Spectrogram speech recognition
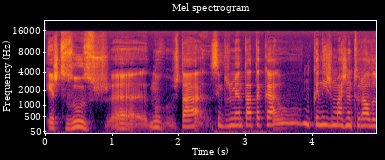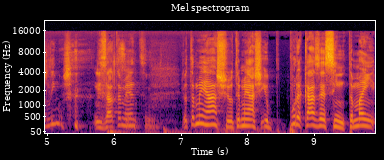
estes usos eh, no- está simplesmente a atacar o mecanismo mais natural das línguas. Exatamente. Eu também acho, eu também acho. Eu, por acaso é assim, também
